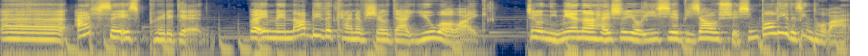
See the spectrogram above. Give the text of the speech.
Uh, I'd say it's pretty good, but it may not be the kind of show that you will like. 就里面呢，还是有一些比较血腥暴力的镜头吧，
